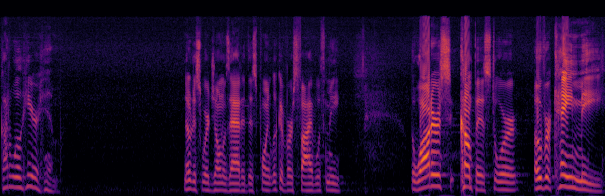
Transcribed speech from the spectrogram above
God will hear him. Notice where Jonah's at at this point. Look at verse 5 with me. The waters compassed or overcame me,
